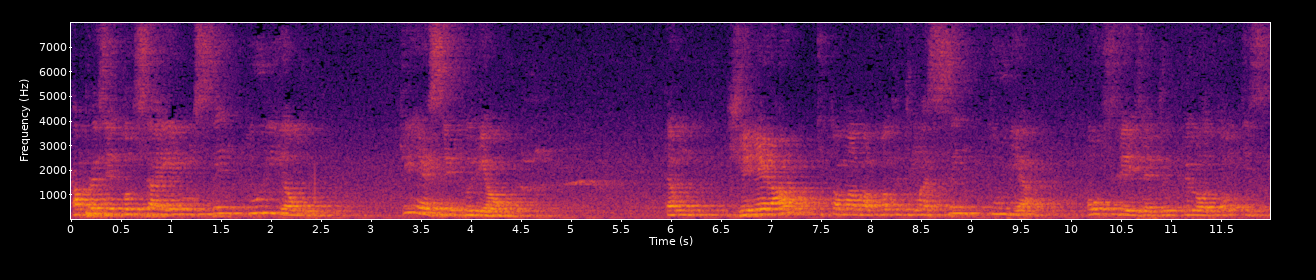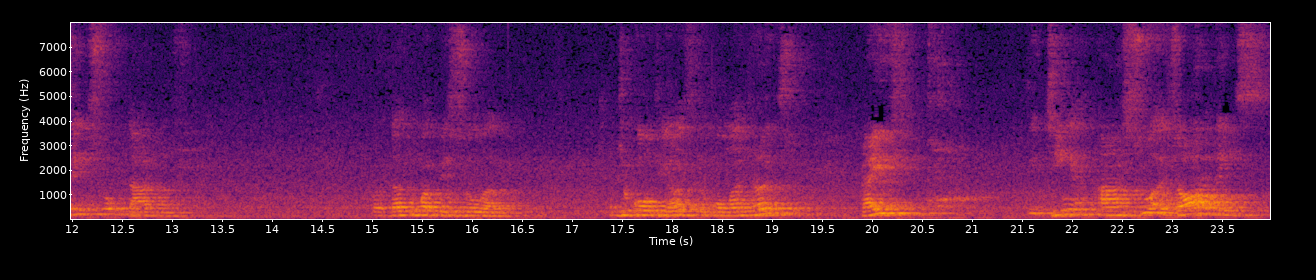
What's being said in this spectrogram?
Apresentou-se a ele um centurião. Quem é centurião? É um general que tomava conta de uma centúria, ou seja, de um pelotão de 100 soldados. Portanto, uma pessoa de confiança do comandante, não é isso? Que tinha as suas ordens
